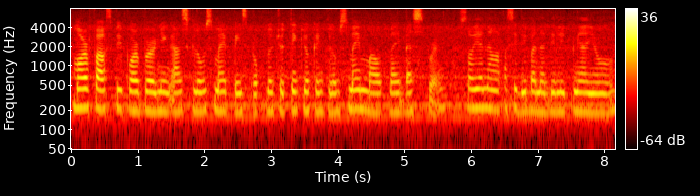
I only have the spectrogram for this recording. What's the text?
More facts before burning us. Close my Facebook. Don't you think you can close my mouth, my best friend? So, yan na nga kasi, di ba, na-delete nga yung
